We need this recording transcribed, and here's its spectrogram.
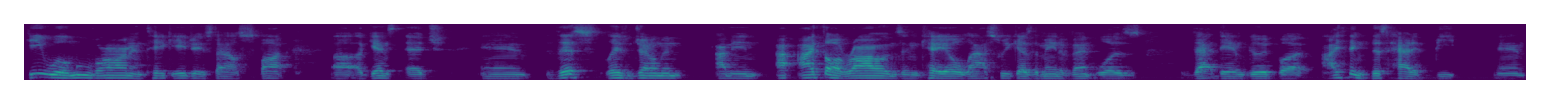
he will move on and take AJ Styles' spot uh, against Edge. And this, ladies and gentlemen, I mean, I, I thought Rollins and KO last week as the main event was that damn good, but I think this had it beat, man.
